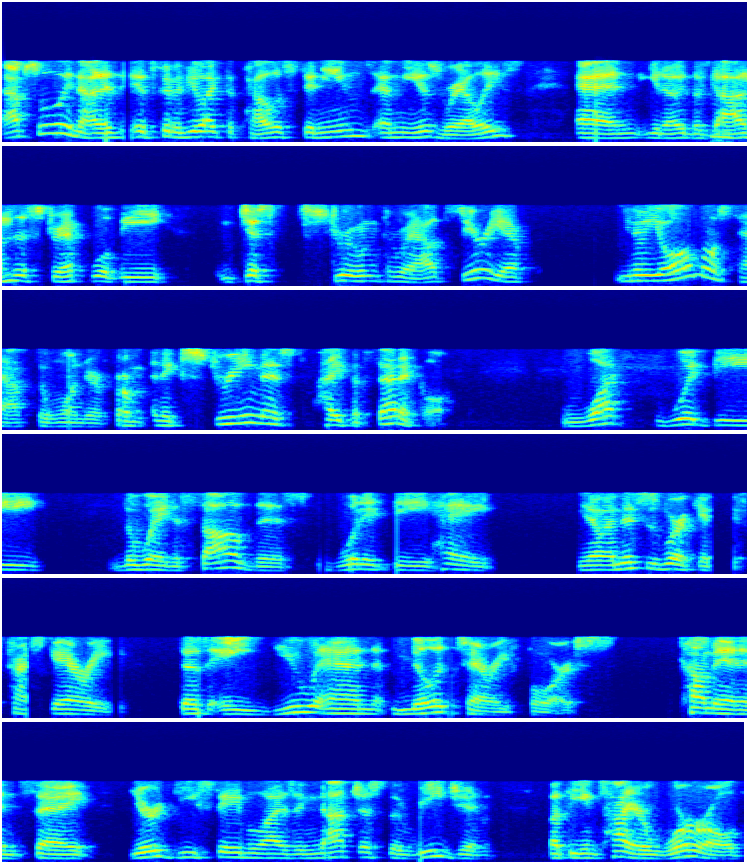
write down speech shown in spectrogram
absolutely not. It, it's going to be like the Palestinians and the Israelis, and you know the Mm-hmm. Gaza Strip will be just strewn throughout Syria, you know, you almost have to wonder from an extremist hypothetical, what would be the way to solve this? Would it be, hey, you know, and this is where it gets kind of scary. Does a UN military force come in and say, you're destabilizing not just the region, but the entire world,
